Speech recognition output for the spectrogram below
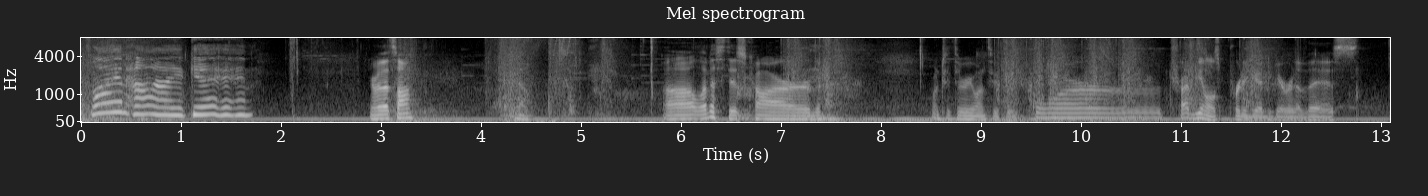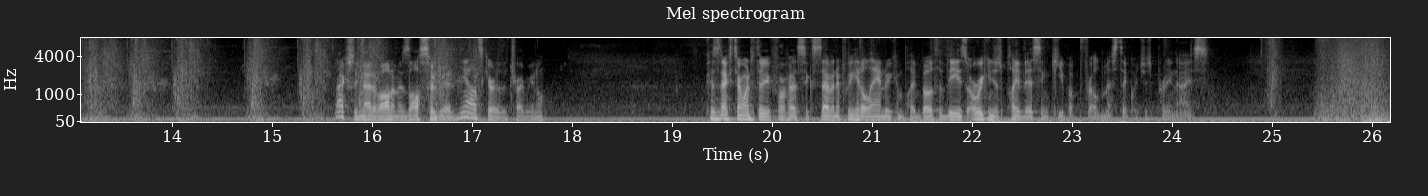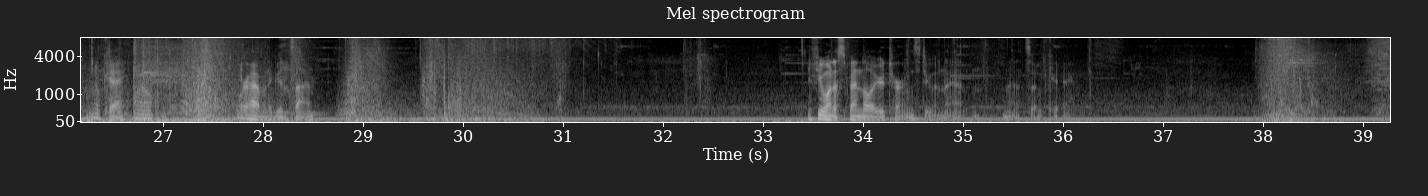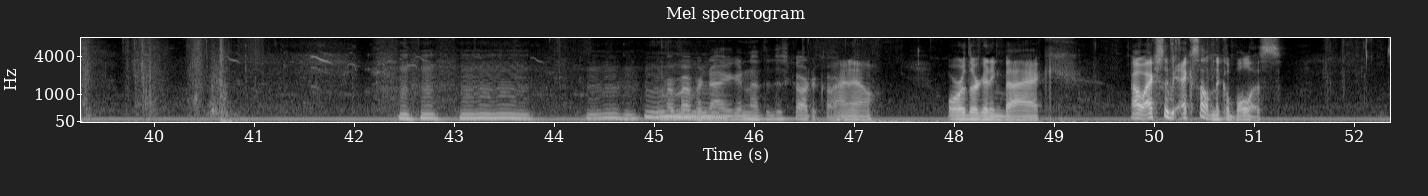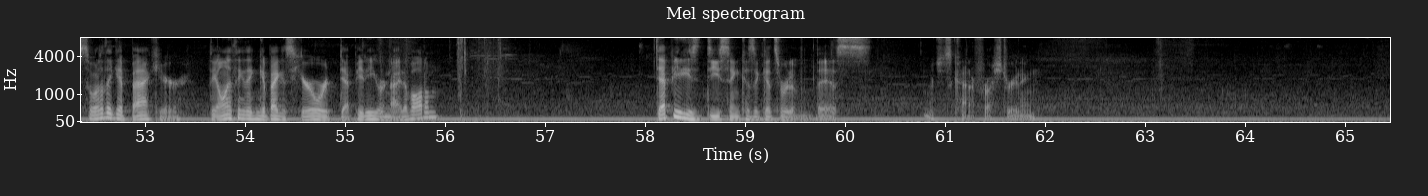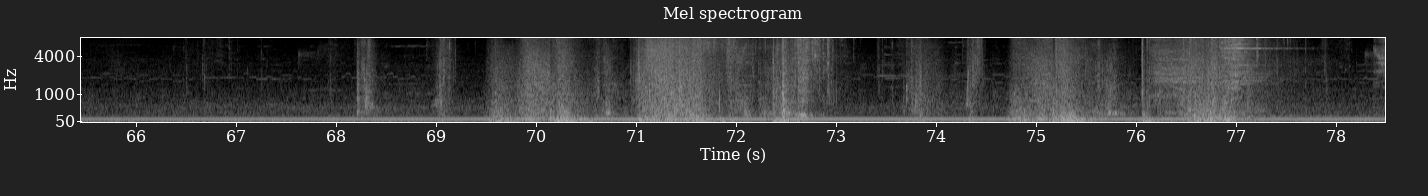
Flying high again. Remember that song? No. Uh, let us discard. One, two, three, one, two, three, four. Tribunal's pretty good to get rid of this. Actually, Knight of Autumn is also good. Yeah, let's get rid of the Tribunal. Because next turn, 1, 2, 3, 4, 5, 6, 7. If we hit a land, we can play both of these, or we can just play this and keep up Frilled Mystic, which is pretty nice. Okay, well, we're having a good time. If you want to spend all your turns doing that, that's okay. Remember now, you're gonna have to discard a card. I know. Or they're getting back. Oh, actually, we exiled Nicol Bolas. So what do they get back here? The only thing they can get back is Hero or Deputy or Knight of Autumn. Deputy's decent because it gets rid of this, which is kind of frustrating.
